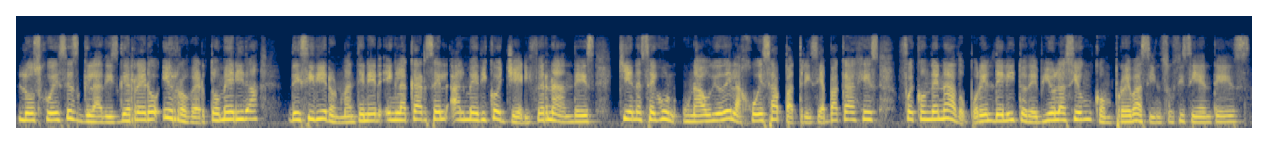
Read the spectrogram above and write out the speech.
los jueces Gladys Guerrero y Roberto Mérida decidieron mantener en la cárcel al médico Jerry Fernández, quien, según un audio de la jueza Patricia Pacajes, fue condenado por el delito de violación con pruebas insuficientes.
